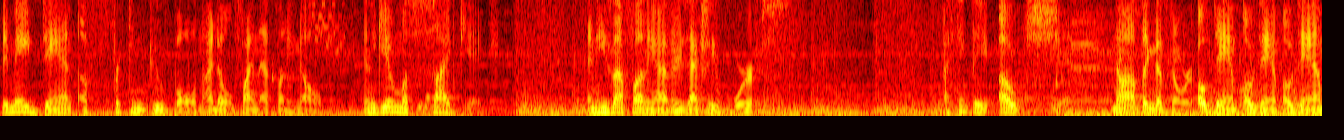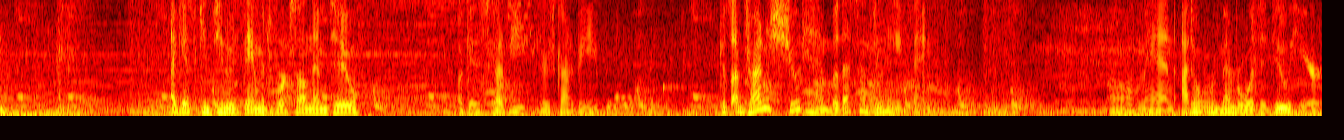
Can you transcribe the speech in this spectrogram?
They made Dan a freaking goofball, and I don't find that funny, no. And they gave him a sidekick. And he's not funny either, he's actually worse. I think they. Oh shit. No, I don't think that's gonna work. Oh damn, oh damn, oh damn. I guess continuous damage works on them too. Okay, there's gotta be. There's gotta be. Because I'm trying to shoot him, but that's not doing anything. Oh man, I don't remember what to do here.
